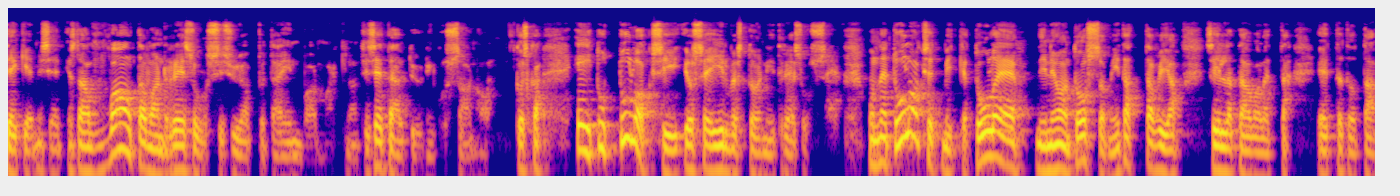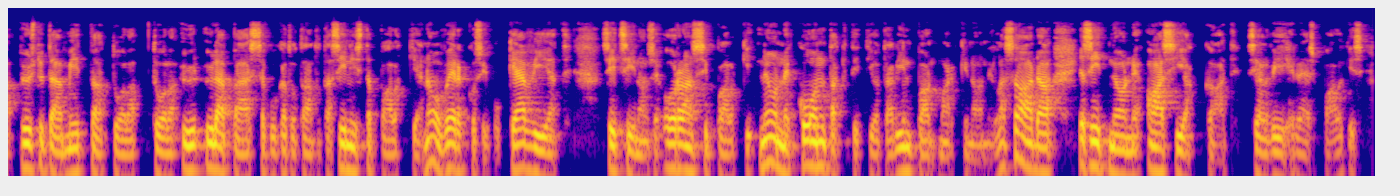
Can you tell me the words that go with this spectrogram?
tekemiseen, ja sitä on valtavan resurssisyöppö tämä inbound-markkinointi, se täytyy niin kuin sanoa. Koska ei tule tuloksia, jos ei investoi niitä resursseja. Mutta ne tulokset, mitkä tulee, niin ne on tuossa mitattavia sillä tavalla, että, että tota, pystytään mittaa tuolla, tuolla yläpäässä, kun katsotaan tuota sinistä palkkia. Ne on verkkosivukävijät, sitten siinä on se oranssipalkki, ne on ne kontaktit, joita inbound-markkinoinnilla saadaan, ja sitten ne on ne asiakkaat siellä vihreässä palkissa,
